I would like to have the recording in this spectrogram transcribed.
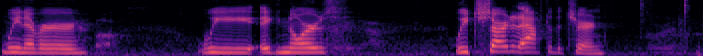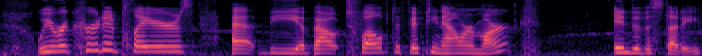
We never, we ignored, we started after the churn. We recruited players at the about 12 to 15 hour mark into the study.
